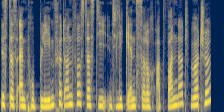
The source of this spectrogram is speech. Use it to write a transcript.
Ist das ein Problem für Danfoss, dass die Intelligenz dadurch abwandert, Virtual?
